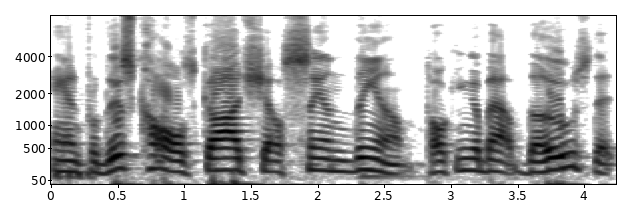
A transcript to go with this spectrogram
And for this cause God shall send them, talking about those that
